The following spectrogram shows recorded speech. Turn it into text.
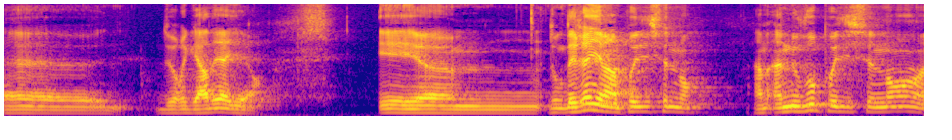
euh, de regarder ailleurs. Et euh, donc déjà, il y avait un positionnement, un, nouveau positionnement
